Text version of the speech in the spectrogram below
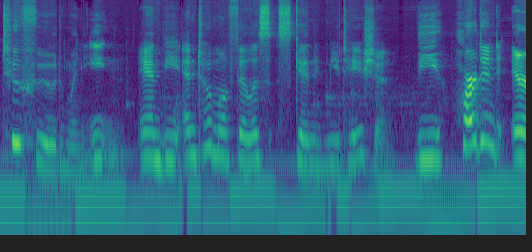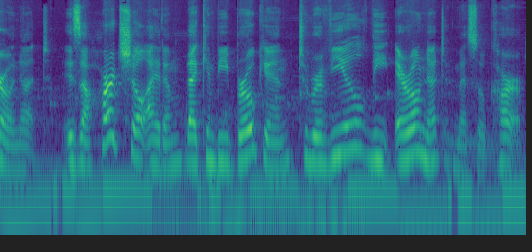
2 food when eaten, and the entomophilous skin mutation. The hardened arrownut is a hard shell item that can be broken to reveal the arrownut mesocarp.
